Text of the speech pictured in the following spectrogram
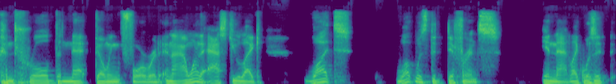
controlled the net going forward. And I wanted to ask you, like, what what was the difference in that? Like, was it,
